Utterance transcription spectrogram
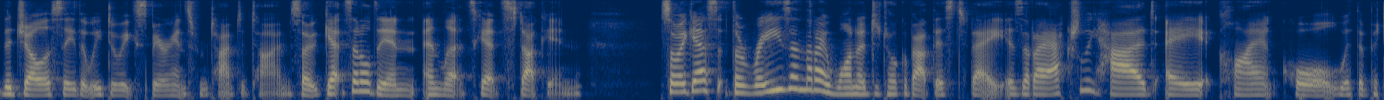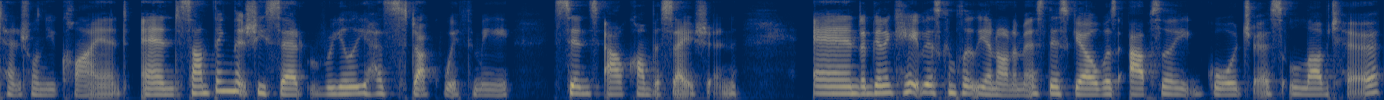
the jealousy that we do experience from time to time. So get settled in and let's get stuck in. So, I guess the reason that I wanted to talk about this today is that I actually had a client call with a potential new client, and something that she said really has stuck with me since our conversation. And I'm going to keep this completely anonymous. This girl was absolutely gorgeous, loved her.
